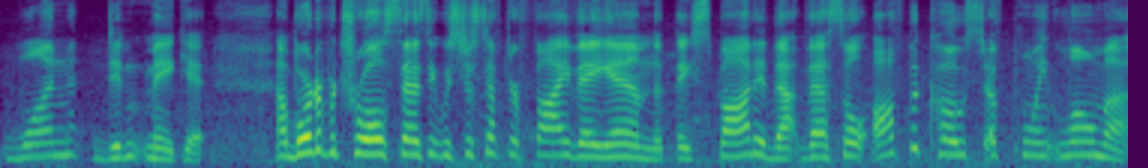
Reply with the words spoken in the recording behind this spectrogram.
One didn't make it. Now, Border Patrol says it was just after 5 a.m. that they spotted that vessel off the coast of Point Loma.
